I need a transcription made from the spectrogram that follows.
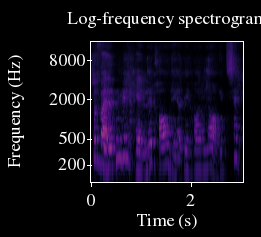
Så verden vil heller ha det de har laget selv.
